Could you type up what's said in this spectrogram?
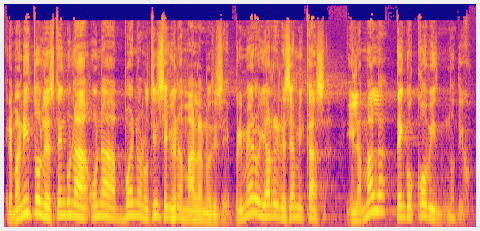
Hermanitos, les tengo una, una buena noticia y una mala noticia. Primero, ya regresé a mi casa. Y la mala, tengo COVID, nos dijo.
